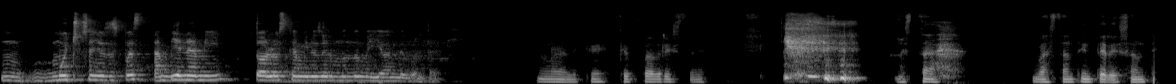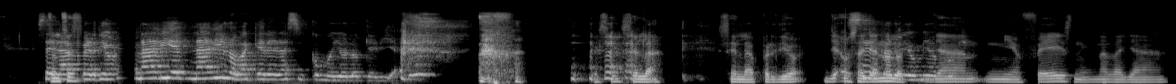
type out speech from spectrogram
mm, muchos años después, también a mí, todos los caminos del mundo me llevan de vuelta a ti. Vale, qué, qué padre este. Está bastante interesante. Se la perdió. Nadie, nadie lo va a querer así como yo lo quería. pues sí, se la, se la perdió. Ya, o sea, ya no lo, ya ni en Face ni nada ya.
